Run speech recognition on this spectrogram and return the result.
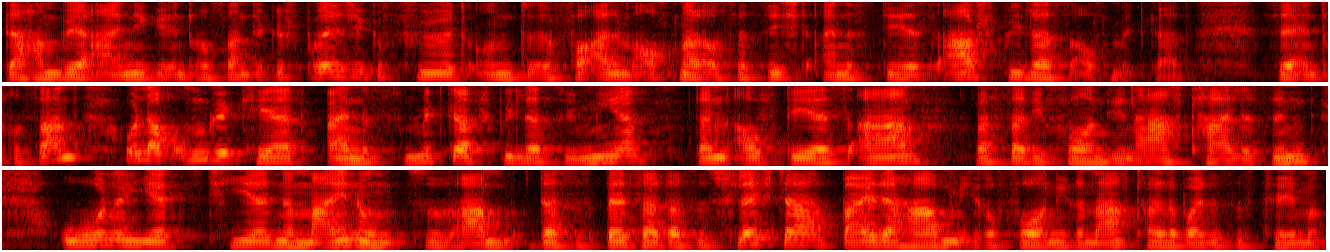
Da haben wir einige interessante Gespräche geführt und äh, vor allem auch mal aus der Sicht eines DSA-Spielers auf Midgard. Sehr interessant. Und auch umgekehrt eines Midgard-Spielers wie mir dann auf DSA, was da die Vor- und die Nachteile sind, ohne jetzt hier eine Meinung zu haben, das ist besser, das ist schlechter. Beide haben ihre Vor- und ihre Nachteile, beide Systeme.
